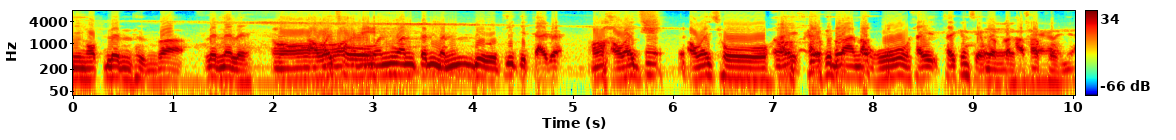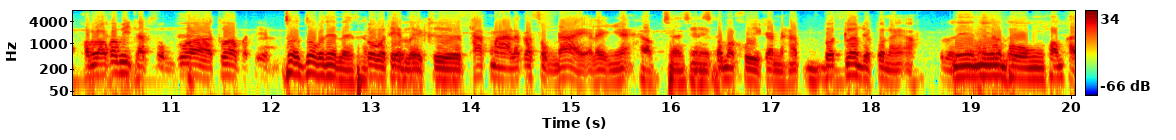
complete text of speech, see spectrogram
มีงบเล่นถึงก็เล่นได้เลยอ๋อเอาไว้โชว์มันมันเป็นเหมือนอยู่ที่จิตใจด้วยอ๋อ เอาไว้เอาไว้โชว์ใครอ๋อใครขึ้นบ้านมาโอ้โหใช้ใช้เครื่องเสียงแบบราคาครับแพผงมอะไรเงี้ยของเราก็มีจัดส่งทั่วทั่วประเทศทั่วทั่วประเทศเลยครับทั่วประเทศเลยคือ ทักมาแล้วก็ส่งได้อะไรอย่างเงี้ยครับใช่ใช่เนี่ยใช่ก็มาคุยกันนะครับตัวเริ่มจากตัวไหนอะนี่นี่ลำโพงพร้อมขา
